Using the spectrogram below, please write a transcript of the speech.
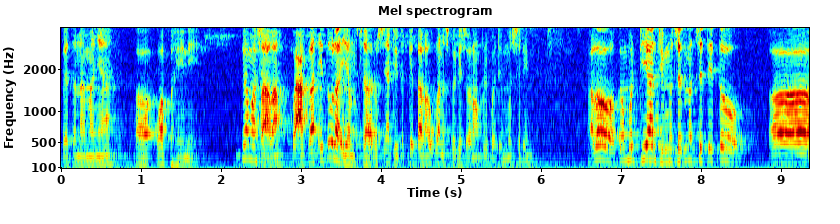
apa namanya uh, wabah ini. Enggak masalah, bahkan itulah yang seharusnya kita lakukan sebagai seorang pribadi muslim. Kalau kemudian di masjid-masjid itu uh,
